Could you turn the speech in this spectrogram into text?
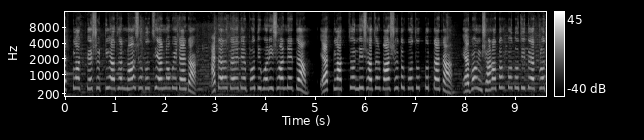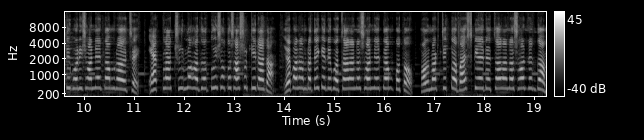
এক লাখ তেষট্টি হাজার নশত ছিয়ানব্বই টাকা। আঠারো ক্যারেটের প্রতি বড়ি স্বর্ণের দাম এক লাখ চল্লিশ হাজার পাঁচশত পঁচাত্তর টাকা এবং সনাতন পদ্ধতিতে প্রতি বড়ি স্বর্ণের দাম রয়েছে এক লাখ শূন্য হাজার দুইশত সাতষট্টি টাকা। এবার আমরা দেখে দেব চালানো স্বর্ণের দাম কত। হলমার্ক চিত্ত বাইশ ক্যারেটের চালানো স্বর্ণের দাম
